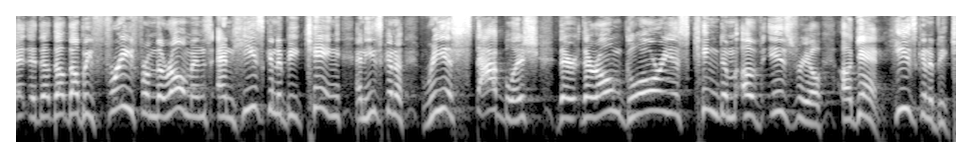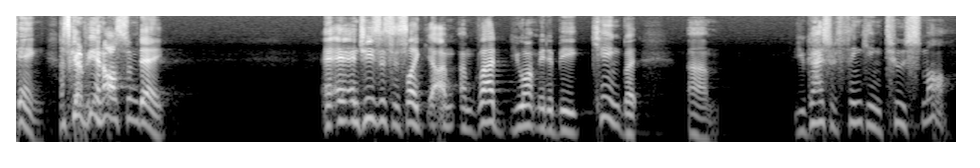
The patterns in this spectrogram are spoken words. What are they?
Uh, uh, they'll, they'll be free from the Romans, and he's going to be king, and he's going to reestablish their, their own glorious kingdom of Israel again. He's going to be king. That's going to be an awesome day. And, and Jesus is like, I'm, I'm, glad you want me to be king, but um, you guys are thinking too small.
